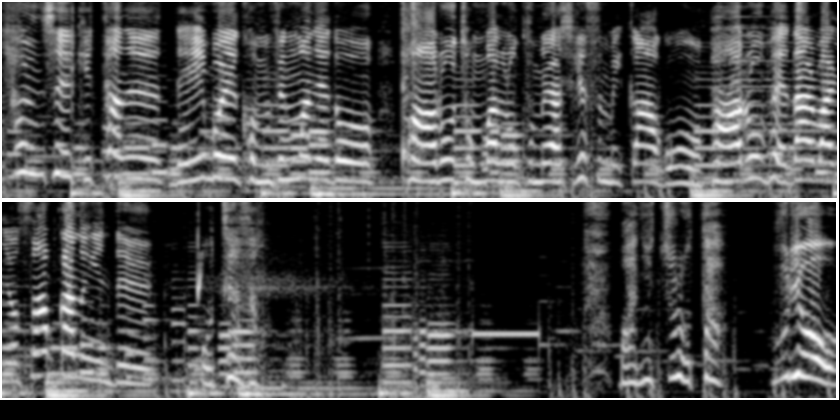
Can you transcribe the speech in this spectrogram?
현실 기타는 네이버에 검색만 해도 바로 정발로 구매하시겠습니까 하고 바로 배달 완료 쌉 가능인데 어째서 많이 줄었다. 무려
